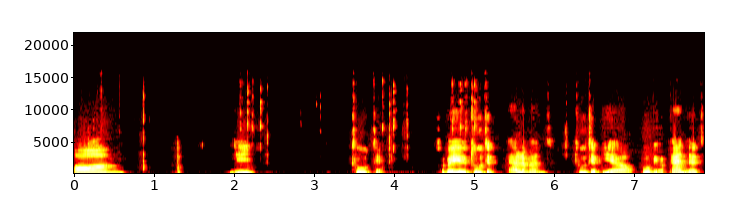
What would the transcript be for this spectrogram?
on the tooltip. So basically the tooltip element, tooltip EL, will be appended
